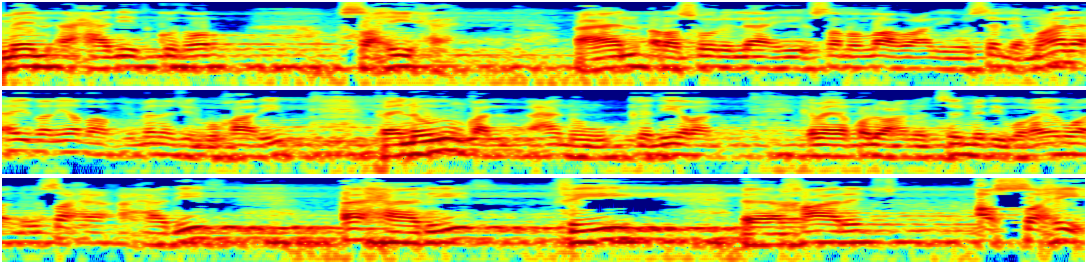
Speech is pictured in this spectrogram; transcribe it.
من أحاديث كثر صحيحة عن رسول الله صلى الله عليه وسلم. وهذا أيضا يظهر في منهج البخاري فإنه ينقل عنه كثيرا كما يقول عنه الترمذي وغيره أنه يصحح أحاديث أحاديث في خارج الصحيح.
